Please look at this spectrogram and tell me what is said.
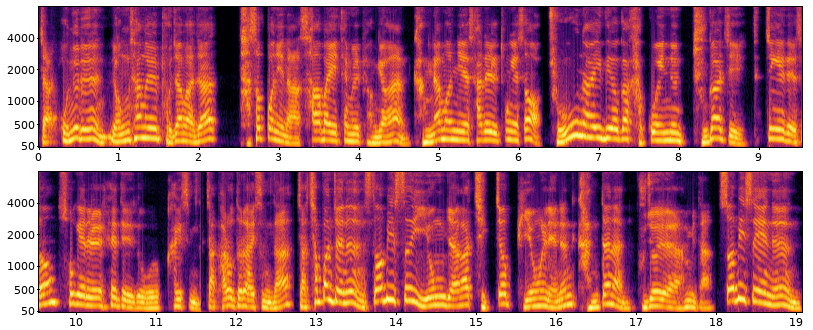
자, 오늘은 영상을 보자마자 다섯 번이나 사업 아이템을 변경한 강남 언니의 사례를 통해서 좋은 아이디어가 갖고 있는 두 가지 특징에 대해서 소개를 해드리도록 하겠습니다. 자, 바로 들어가겠습니다. 자, 첫 번째는 서비스 이용자가 직접 비용을 내는 간단한 구조여야 합니다. 서비스에는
